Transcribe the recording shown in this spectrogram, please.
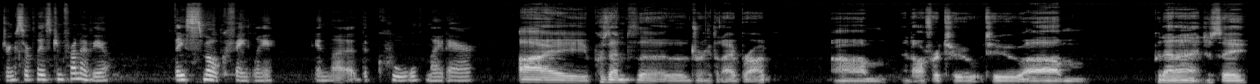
drinks are placed in front of you. They smoke faintly in the, the cool night air. I present the, the drink that I brought, um, and offer to to um, Panana and just say,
